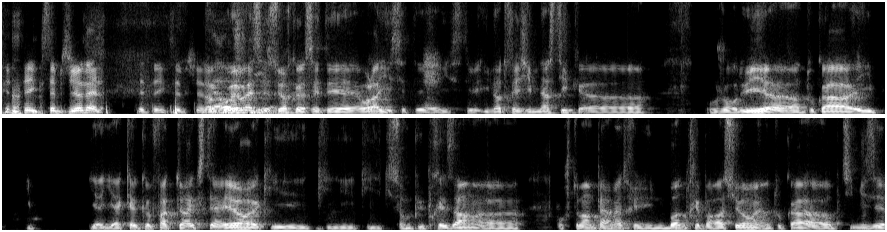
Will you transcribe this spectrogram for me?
c'était exceptionnel. C'était exceptionnel. Donc, ouais, ouais, c'est sûr que c'était voilà, une autre gymnastique. Euh, Aujourd'hui, euh, en tout cas, il, il, y a, quelques facteurs extérieurs qui, qui, qui, qui sont plus présents pour justement permettre une, bonne préparation et en tout cas optimiser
